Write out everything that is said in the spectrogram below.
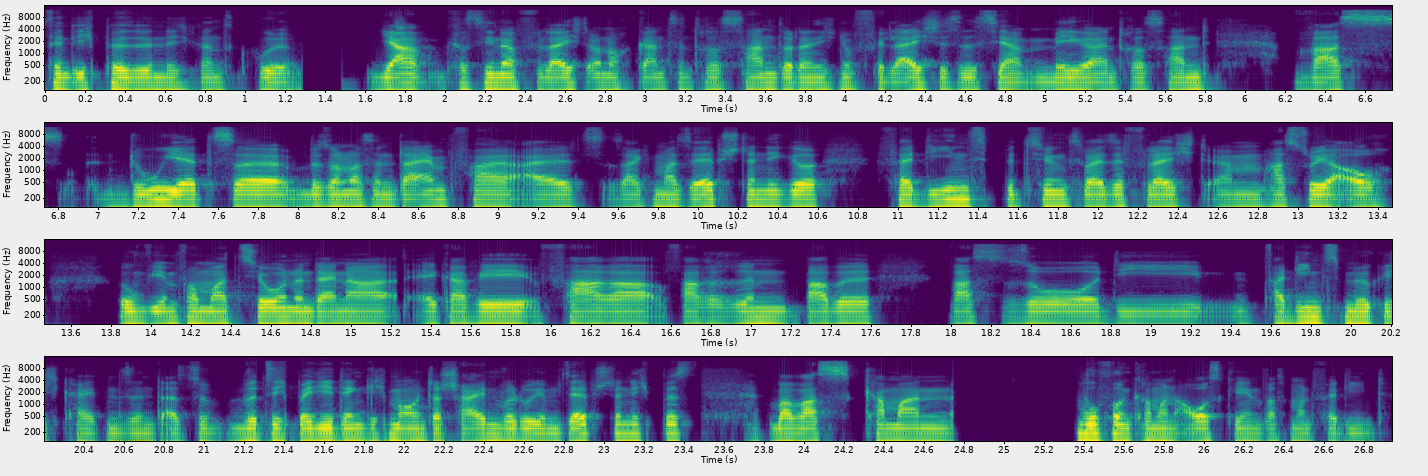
finde ich persönlich ganz cool. Ja, Christina, vielleicht auch noch ganz interessant oder nicht nur vielleicht, es ist ja mega interessant, was du jetzt äh, besonders in deinem Fall als, sag ich mal, Selbstständige verdienst, beziehungsweise vielleicht ähm, hast du ja auch irgendwie Informationen in deiner Lkw-Fahrer, Fahrerin-Bubble, was so die Verdienstmöglichkeiten sind. Also wird sich bei dir, denke ich mal, unterscheiden, weil du eben selbstständig bist. Aber was kann man, wovon kann man ausgehen, was man verdient?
